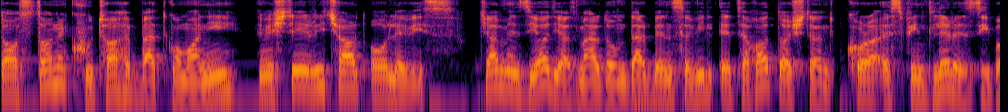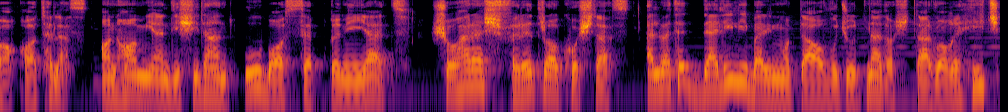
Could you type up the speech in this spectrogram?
داستان کوتاه بدگمانی نوشته ریچارد او لویس. جمع زیادی از مردم در بنسویل اعتقاد داشتند کرا اسپیندلر زیبا قاتل است. آنها میاندیشیدند او با سبق نیت شوهرش فرد را کشته است. البته دلیلی بر این مدعا وجود نداشت. در واقع هیچ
